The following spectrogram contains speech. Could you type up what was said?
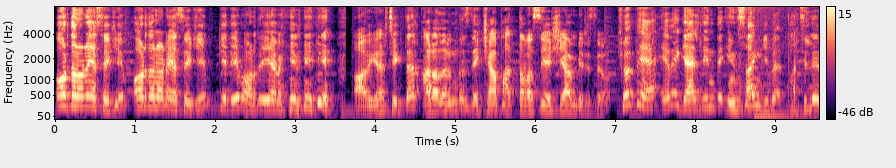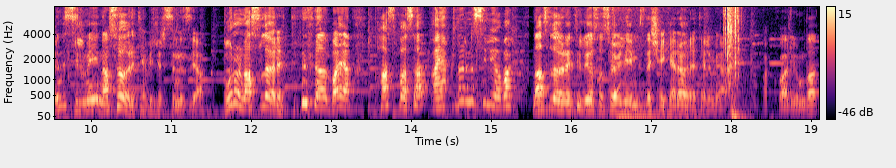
Oradan oraya sekeyim, oradan oraya sekeyim. Gideyim orada yemeğimi. Abi gerçekten aralarında zeka patlaması yaşayan birisi o. Köpeğe eve geldiğinde insan gibi patilerini silmeyi nasıl öğretebilirsiniz ya? Bunu nasıl öğrettiniz ya? Baya paspasa ayaklarını siliyor bak. Nasıl öğretiliyorsa söyleyin biz de şekere öğretelim ya. Akvaryumda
